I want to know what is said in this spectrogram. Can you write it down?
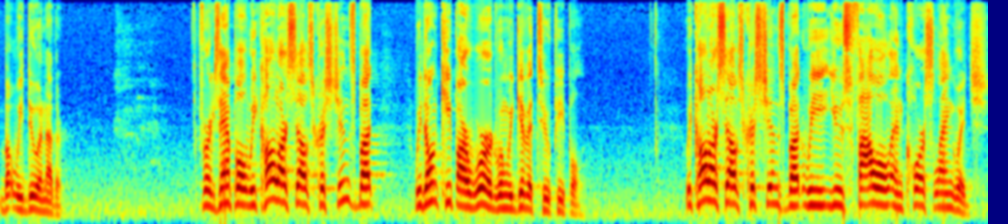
but we do another. For example, we call ourselves Christians, but we don't keep our word when we give it to people. We call ourselves Christians, but we use foul and coarse language.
